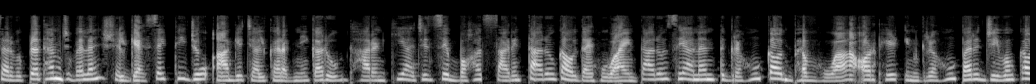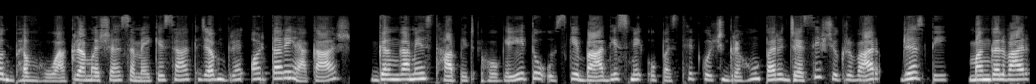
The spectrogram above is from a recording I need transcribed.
सर्वप्रथम ज्वलनशील गैस थी जो आगे चलकर अग्नि का रूप धारण किया, जिनसे बहुत सारे तारों का उदय हुआ। इन तारों से अनंत ग्रहों का उद्भव हुआ और फिर इन ग्रहों पर जीवों का उद्भव हुआ। क्रमशः समय के साथ जब ग्रह और तरे आकाश गंगा में स्थापित हो गए तो उसके बाद इसमें उपस्थित कुछ ग्रहों पर, जैसे शुक्रवार, बृहस्पति, मंगलवार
